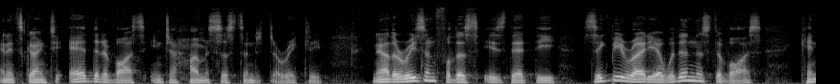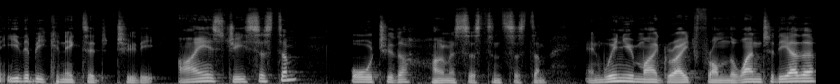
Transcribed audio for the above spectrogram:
and it's going to add the device into Home Assistant directly. Now, the reason for this is that the Zigbee radio within this device can either be connected to the ISG system or to the Home Assistant system. And when you migrate from the one to the other,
